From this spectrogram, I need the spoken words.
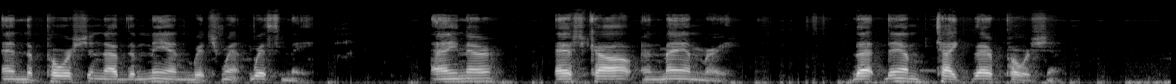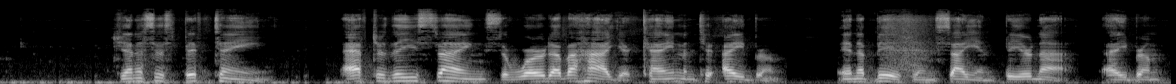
and the portion of the men which went with me. Aner, Eshcol, and Mamre. Let them take their portion. Genesis 15 after these things, the word of Ahiah came unto Abram in a vision, saying, Fear not, Abram,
